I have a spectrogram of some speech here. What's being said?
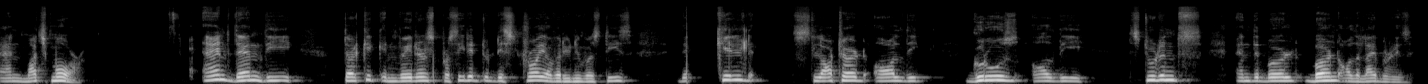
and much more. And then the Turkic invaders proceeded to destroy our universities. They killed, slaughtered all the gurus, all the students, and they burned, burned all the libraries.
